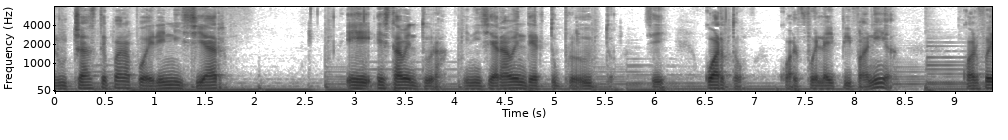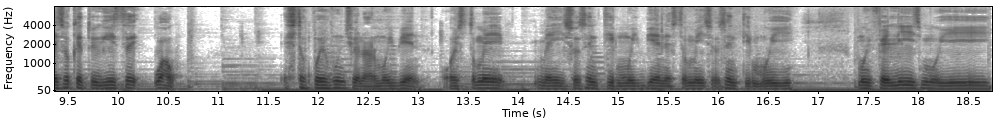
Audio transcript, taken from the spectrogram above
luchaste para poder iniciar eh, esta aventura, iniciar a vender tu producto. ¿sí? Cuarto, ¿cuál fue la epifanía? ¿Cuál fue eso que tú dijiste, wow, esto puede funcionar muy bien? O esto me, me hizo sentir muy bien, esto me hizo sentir muy, muy feliz, muy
